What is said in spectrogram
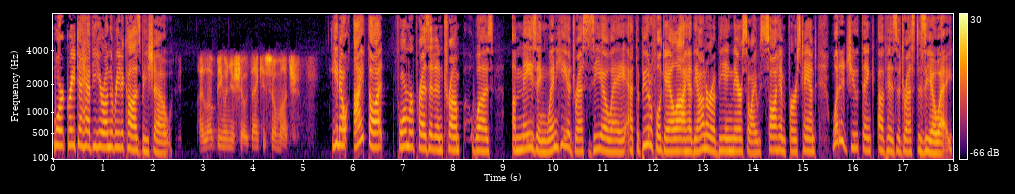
Mort, great to have you here on the Rita Cosby Show. I love being on your show. Thank you so much. You know, I thought former President Trump was amazing when he addressed ZOA at the beautiful gala. I had the honor of being there, so I saw him firsthand. What did you think of his address to ZOA?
